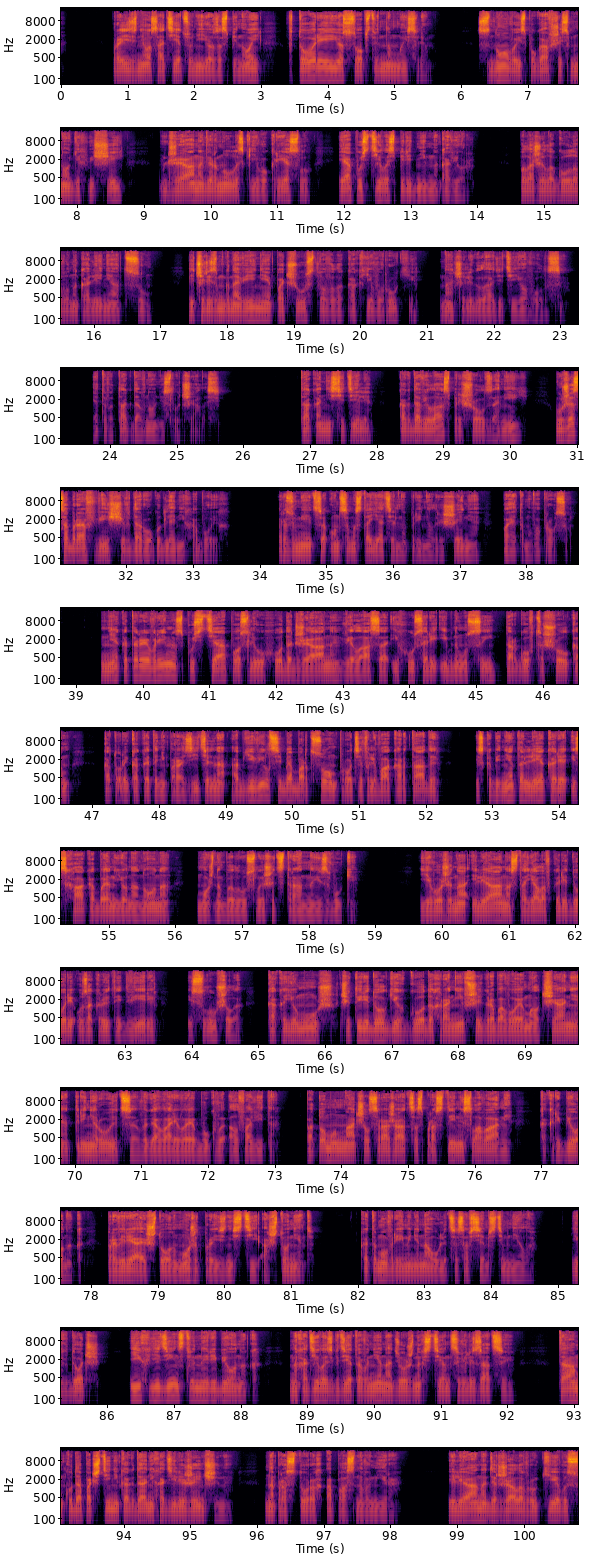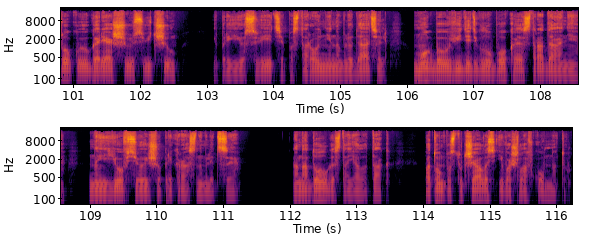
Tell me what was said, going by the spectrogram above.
произнес отец у нее за спиной, вторя ее собственным мыслям. Снова испугавшись многих вещей, Джиана вернулась к его креслу и опустилась перед ним на ковер. Положила голову на колени отцу и через мгновение почувствовала, как его руки начали гладить ее волосы. Этого так давно не случалось. Так они сидели, когда Вилас пришел за ней, уже собрав вещи в дорогу для них обоих. Разумеется, он самостоятельно принял решение по этому вопросу. Некоторое время спустя, после ухода Джианы, Веласа и Хусари ибн Мусы, торговца шелком, который, как это ни поразительно, объявил себя борцом против льва Картады, из кабинета лекаря Исхака бен Йонанона можно было услышать странные звуки. Его жена Илиана стояла в коридоре у закрытой двери и слушала, как ее муж, четыре долгих года хранивший гробовое молчание, тренируется, выговаривая буквы алфавита. Потом он начал сражаться с простыми словами, как ребенок, проверяя, что он может произнести, а что нет. К этому времени на улице совсем стемнело. Их дочь, их единственный ребенок, находилась где-то вне надежных стен цивилизации, там, куда почти никогда не ходили женщины, на просторах опасного мира. Илиана держала в руке высокую горящую свечу, и при ее свете посторонний наблюдатель мог бы увидеть глубокое страдание на ее все еще прекрасном лице. Она долго стояла так, потом постучалась и вошла в комнату.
